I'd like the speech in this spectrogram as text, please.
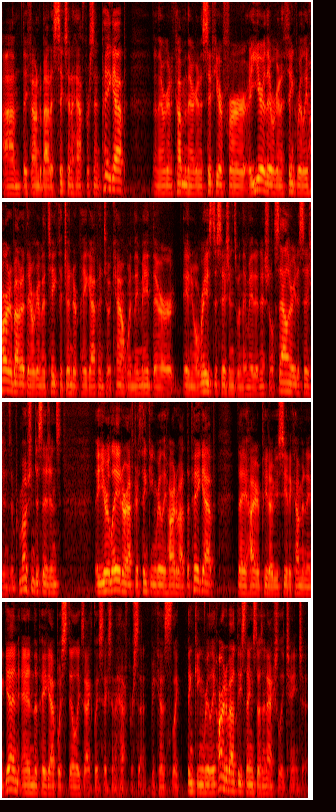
Um, they found about a six and a half percent pay gap, and they were going to come and they were going to sit here for a year. They were going to think really hard about it. They were going to take the gender pay gap into account when they made their annual raise decisions, when they made initial salary decisions and promotion decisions. A year later, after thinking really hard about the pay gap, they hired PwC to come in again, and the pay gap was still exactly six and a half percent because like thinking really hard about these things doesn't actually change it.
